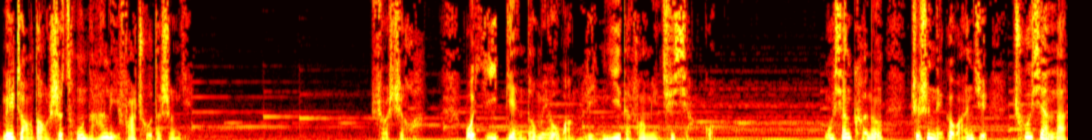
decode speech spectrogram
没找到是从哪里发出的声音。说实话，我一点都没有往灵异的方面去想过。我想可能只是哪个玩具出现了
